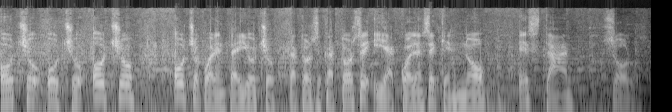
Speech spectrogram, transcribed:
888-848-1414 y acuérdense que no están solos.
